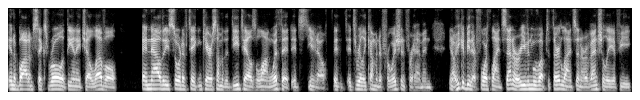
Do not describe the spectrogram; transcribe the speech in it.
in a bottom six role at the NHL level. And now that he's sort of taking care of some of the details along with it, it's you know it, it's really coming to fruition for him. And you know he could be their fourth line center or even move up to third line center eventually if he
